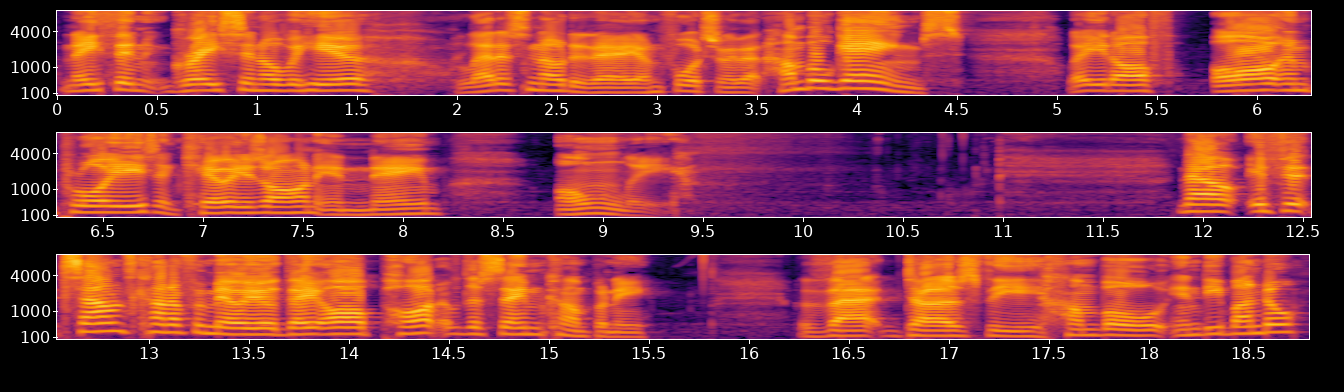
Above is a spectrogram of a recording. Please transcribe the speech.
Nathan Grayson over here let us know today, unfortunately, that Humble Games laid off all employees and carries on in name only. Now, if it sounds kind of familiar, they are part of the same company that does the Humble Indie Bundle.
